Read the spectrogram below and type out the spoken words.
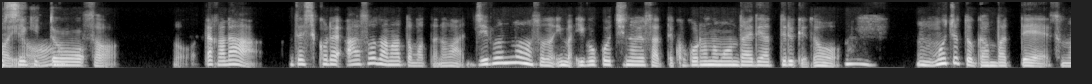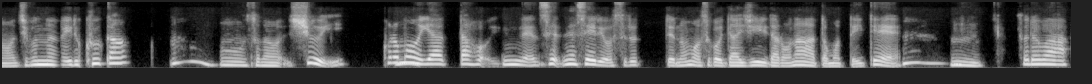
思議よと。そう。そう。だから、私これ、あ、そうだなと思ったのは、自分のその今居心地の良さって心の問題でやってるけど、うん、もうちょっと頑張って、その自分のいる空間？うん。うん、その周囲？これもやった方、ね、せね、整理をするっていうのもすごい大事だろうなと思っていて、うん。うん。それは、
